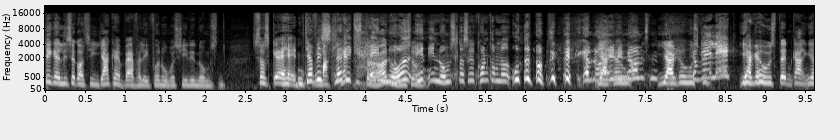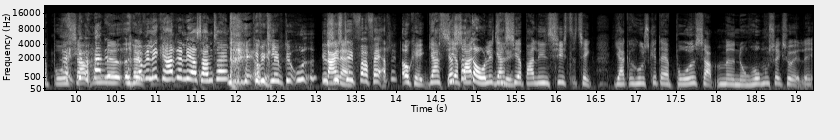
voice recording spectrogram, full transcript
kan jeg lige så godt sige. Jeg kan i hvert fald ikke få en aubergine i numsen. Så skal jeg have en Jeg vil slet ikke have noget numse. ind i numsen. Der skal kun komme noget ud af numsen. Jeg vil ikke have noget jeg ind kan, i numsen. Jeg kan huske, Jeg vil ikke. Jeg kan huske dengang, jeg boede Jeg, sammen med... vil, jeg vil ikke have den her samtale. Kan vi okay. klippe det ud? Jeg Nej, synes, nej. det er forfærdeligt. Okay, jeg siger, så bare, dårlig jeg det. siger bare lige en sidste ting. Jeg kan huske, da jeg boede sammen med nogle homoseksuelle,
